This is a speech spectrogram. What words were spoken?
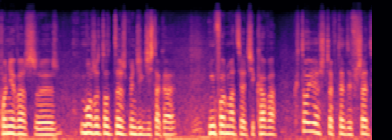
ponieważ e, może to też będzie gdzieś taka informacja ciekawa, kto jeszcze wtedy wszedł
